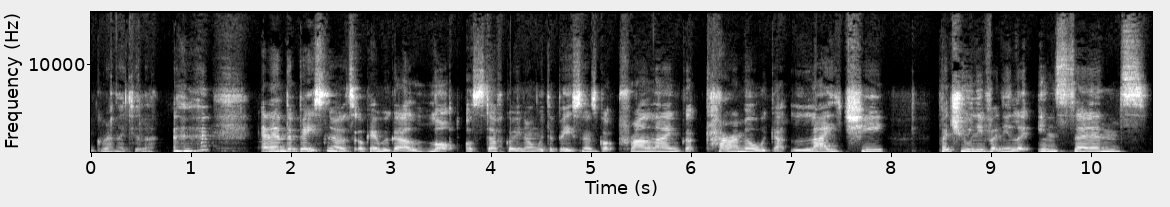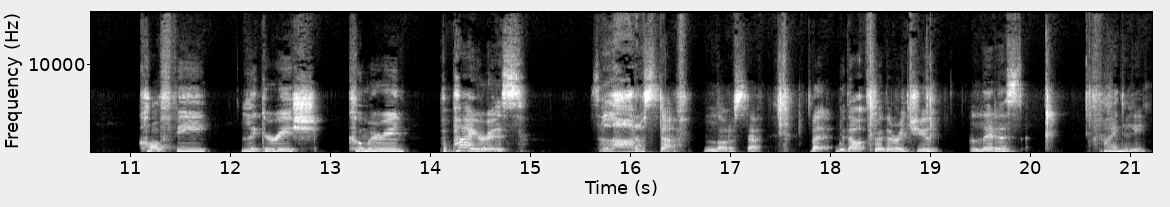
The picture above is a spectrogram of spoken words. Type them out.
granadilla. and then the base notes, okay, we've got a lot of stuff going on with the base notes. We've got praline, we've got caramel, we've got lychee, patchouli, vanilla incense, coffee, licorice, coumarin, papyrus. It's a lot of stuff, a lot of stuff. But without further ado, let us finally.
